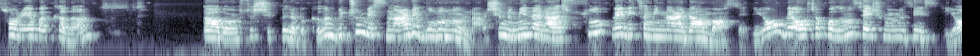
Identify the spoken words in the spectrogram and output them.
soruya bakalım. Daha doğrusu şıklara bakalım. Bütün besinlerde bulunurlar. Şimdi mineral, su ve vitaminlerden bahsediyor ve ortak olanı seçmemizi istiyor.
